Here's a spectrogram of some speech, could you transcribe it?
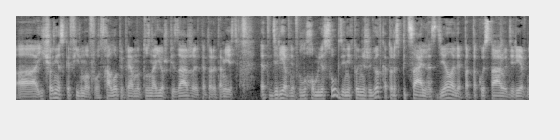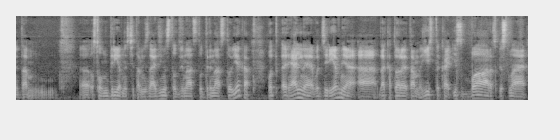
а, еще несколько фильмов. Вот в «Холопе» прямо ты узнаешь пейзажи, которые там есть. Это деревня в глухом лесу, где никто не живет, которые специально сделали под такую старую деревню, там условно древности, там, не знаю, 11, 12, 13 века, вот реальная вот деревня, э, да, которая там, есть такая изба расписная,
